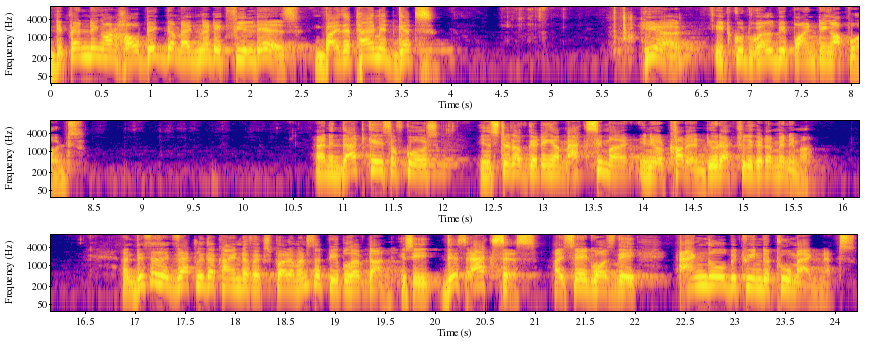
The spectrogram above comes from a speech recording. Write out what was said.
depending on how big the magnetic field is, by the time it gets here, it could well be pointing upwards. And in that case, of course, instead of getting a maxima in your current, you would actually get a minima. And this is exactly the kind of experiments that people have done. You see, this axis, I said, was the angle between the two magnets.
